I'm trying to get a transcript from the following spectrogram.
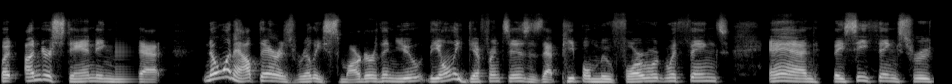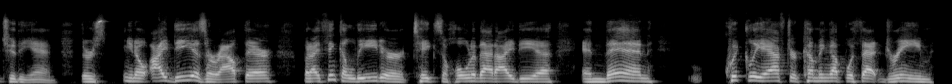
but understanding that no one out there is really smarter than you. The only difference is is that people move forward with things and they see things through to the end. There's you know ideas are out there but i think a leader takes a hold of that idea and then quickly after coming up with that dream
